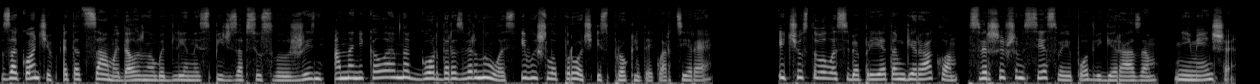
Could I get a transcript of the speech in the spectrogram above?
Закончив этот самый, должно быть, длинный спич за всю свою жизнь, Анна Николаевна гордо развернулась и вышла прочь из проклятой квартиры. И чувствовала себя при этом Гераклом, совершившим все свои подвиги разом, не меньше.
